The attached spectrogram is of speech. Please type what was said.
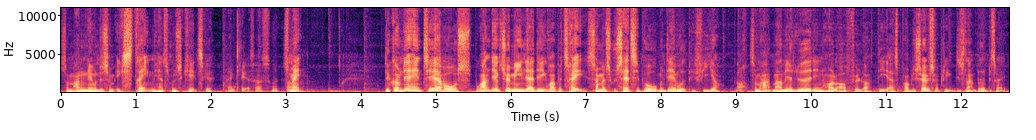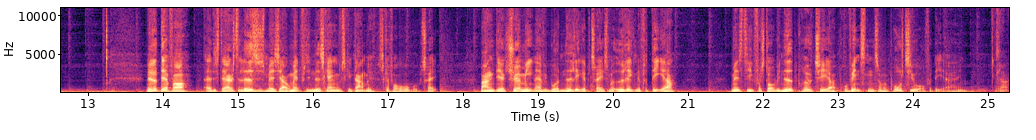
som mange nævnte som ekstrem i hans musikalske Han klæder sig også som et barn. smag. Det kom derhen til, at vores programdirektør mente, at det ikke var P3, som man skulle satse på, men derimod P4, Nå. som har et meget mere lødigt indhold og opfylder DR's public service forpligtelse langt bedre end P3. Netop derfor er det stærkeste ledelsesmæssige argument for de nedskæringer, vi skal i gang med, skal foregå på P3. Mange direktører mener, at vi burde nedlægge P3, som er ødelæggende for DR, mens de ikke forstår, at vi nedprioriterer provinsen, som er positiv over for DR. Ikke? Klart.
